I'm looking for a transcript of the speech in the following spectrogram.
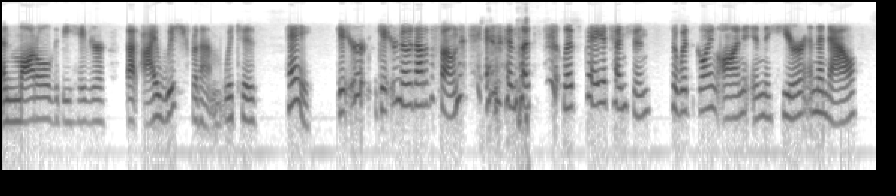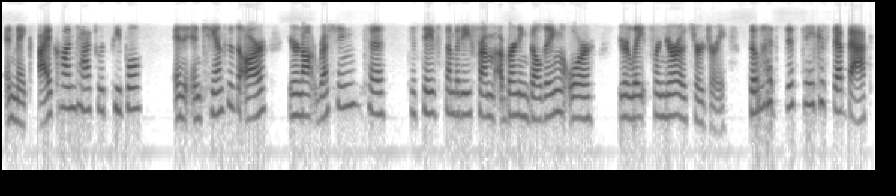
and model the behavior that I wish for them, which is, hey, get your get your nose out of the phone and, and let's let's pay attention to what's going on in the here and the now and make eye contact with people and, and chances are you're not rushing to to save somebody from a burning building or you're late for neurosurgery. So let's just take a step back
